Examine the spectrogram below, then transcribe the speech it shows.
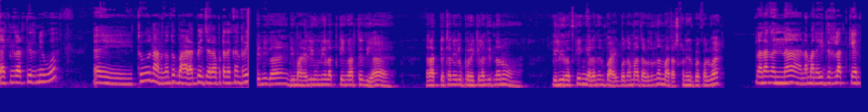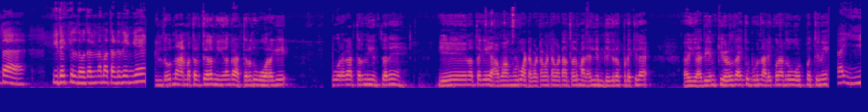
ಯಾಕೆ ಹಿಂಗೆ ಆಡ್ತೀರಿ ನೀವು? ಏಯ್ ಥೂ ನನಗಂತೂ ಭಾಳ ಬೇಜಾರ ಕಣ್ರಿ. ಏನೀಗ? ನಿಮ್ಮ ಮನೇಲಿ ಇವ್ನಿಲ್ಲ ಅದಕ್ಕೆ ಹಿಂಗೆ ಆಡ್ತಿದ್ಯಾ? ನಾನು ಅತ್ತೆ ತಾನೇ ಇಲ್ಲಿ ಬರೋಕಿಲ್ಲ ಅಂದಿದ್ದು ನಾನು. ಇಲ್ಲಿ ಇರೋದಕ್ಕೆ ಹಿಂಗೆಲ್ಲ ನಿನ್ನ ಬಾಯಿಗೆ ಬಂದ ಮಾತಾಡಿದ್ರು ನಾನು ಮಾತಾಡ್ಸ್ಕೊಂಡಿರ್ಬೇಕಲ್ವಾ? ನನಗನ್ನ ನಮ್ಮ ಮನೆ ಇದ್ರಲ್ಲ ಅದಕ್ಕೆ ಅಂತ. ಇದೇ ಕಿಲ್ದೋದಲ್ಲ ಮಾತಾಡಿದೆ ಹೆಂಗೆ? ಇಲ್ದೋದು ನಾನು ಮಾತಾಡ್ತಿಲ್ಲ ನೀನು ಹಂಗೆ ಆಡ್ತಿರೋದು ಊರಾಗೆ. ಊರಾಗ ಆಡ್ತಾರೆ ನೀನು ಅಂತಾನೆ ಏನತ್ತಾಗೆ ಯಾವ ಅಂಗಡಿ ವಟ ವಟ ವಟ ವಟ ಅಂತ ಮನೇಲಿ ನಿಮ್ದಿಗಿರೋ ಇರೋ ಅಯ್ಯ, ಅದೇನು ಕೇಳೋದಾಯ್ತು ಬಿಡು, ನಾಳೆ ಕೊನಾರ್ದು ಓದ್ಬತ್ತೀನಿ. ಈ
